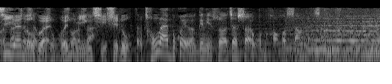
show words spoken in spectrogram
西安楼冠文明启示录》。从来不会有人跟你说这事儿，我们好好商量商量。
